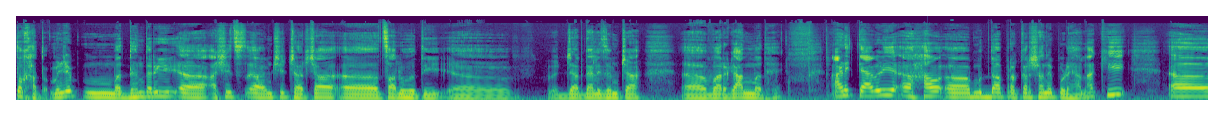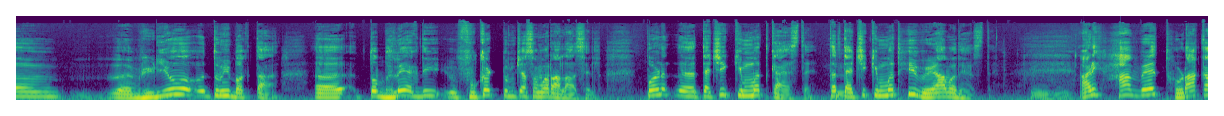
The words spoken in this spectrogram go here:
तो खातो. म्हणजे मध्यंतरी अशीच आमची चर्चा चालू होती जर्नॅलिझमच्या वर्गांमध्ये. आणि त्यावेळी हा मुद्दा प्रकर्षाने पुढे आला की व्हिडिओ तुम्ही बघता तो भले अगदी फुकट तुमच्यासमोर आला असेल पण त्याची किंमत काय असते? तर त्याची किंमत ही वेळामध्ये असते. आणि हा वेळ थोडा का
